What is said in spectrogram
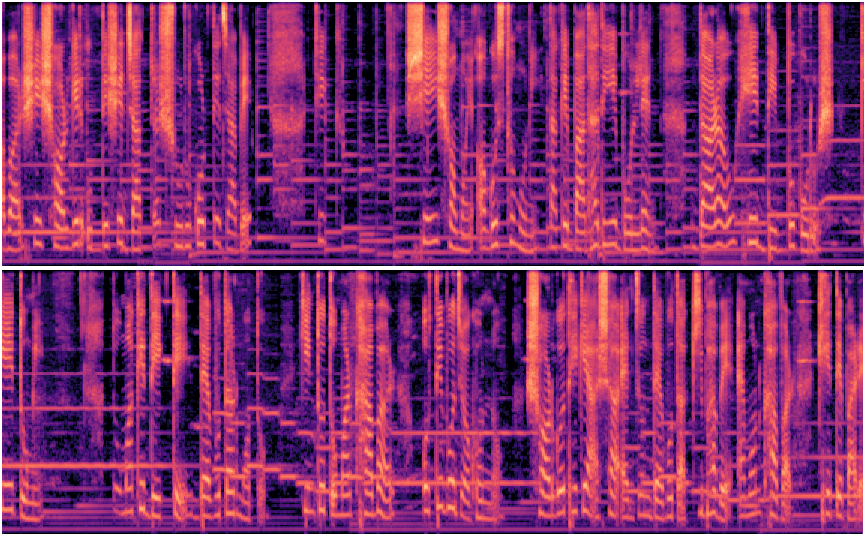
আবার সেই স্বর্গের উদ্দেশ্যে যাত্রা শুরু করতে যাবে, ঠিক সেই সময় অগস্ত্যমুনি তাকে বাধা দিয়ে বললেন, দাঁড়াও হে দিব্য পুরুষ, কে তুমি? তোমাকে দেখতে দেবতার মতো, কিন্তু তোমার খাবার অতীব জঘন্য। স্বর্গ থেকে আসা একজন দেবতা কীভাবে এমন খাবার খেতে পারে?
